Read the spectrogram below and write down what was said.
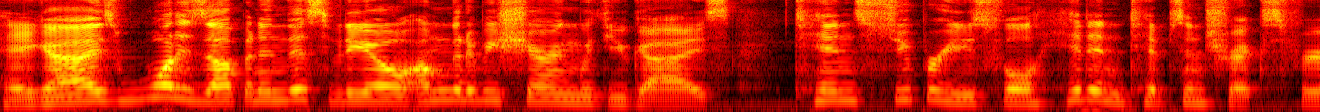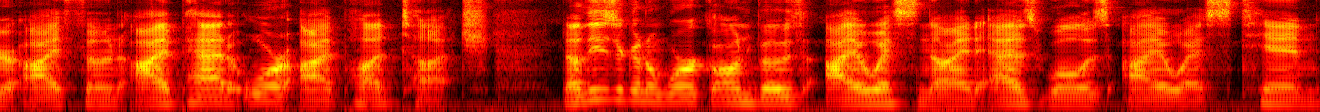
Hey guys, what is up? And in this video, I'm going to be sharing with you guys 10 super useful hidden tips and tricks for your iPhone, iPad, or iPod Touch. Now these are going to work on both iOS 9 as well as iOS 10,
